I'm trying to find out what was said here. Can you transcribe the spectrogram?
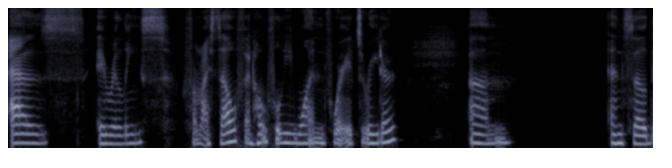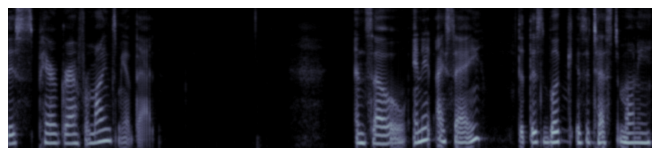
as a release for myself and hopefully one for its reader. Um, and so this paragraph reminds me of that. And so in it, I say that this book is a mm-hmm. testimony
